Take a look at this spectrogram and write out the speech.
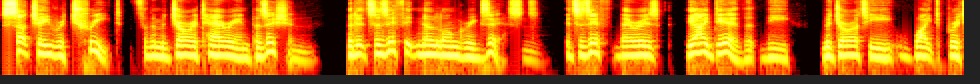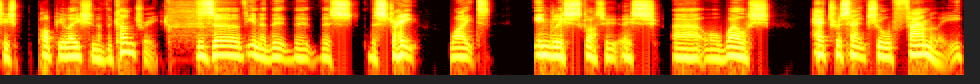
such a retreat for the majoritarian position that it's as if it no longer exists. Mm. It's as if there is the idea that the majority white British population of the country deserve, you know, the the the, the straight white English, Scottish, uh, or Welsh heterosexual family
